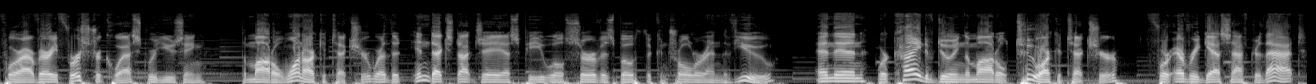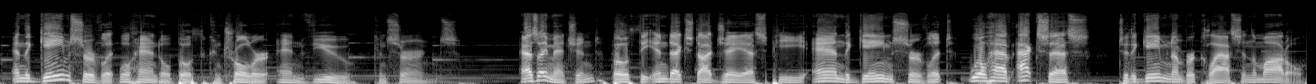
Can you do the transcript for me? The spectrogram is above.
For our very first request, we're using the Model 1 architecture where the index.jsp will serve as both the controller and the view. And then we're kind of doing the Model 2 architecture for every guess after that, and the game servlet will handle both the controller and view concerns. As I mentioned, both the index.jsp and the game servlet will have access to the game number class in the model.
